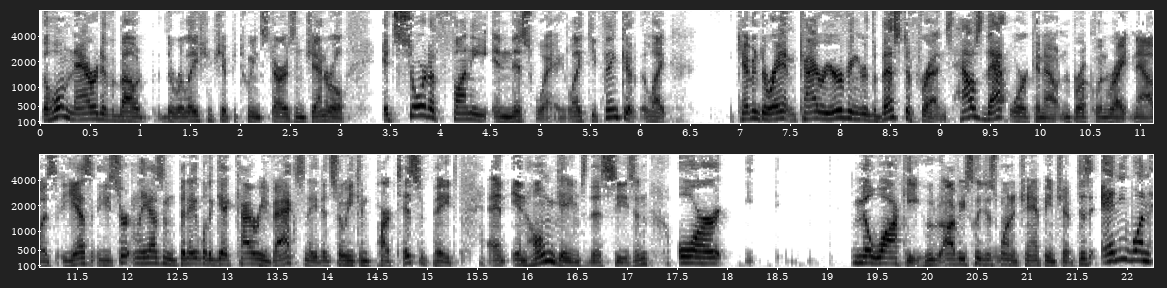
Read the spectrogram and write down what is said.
the whole narrative about the relationship between stars in general, it's sort of funny in this way. Like you think of like Kevin Durant and Kyrie Irving are the best of friends. How's that working out in Brooklyn right now? Is he hasn't he certainly hasn't been able to get Kyrie vaccinated so he can participate and in home games this season or Milwaukee, who obviously just won a championship. Does anyone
